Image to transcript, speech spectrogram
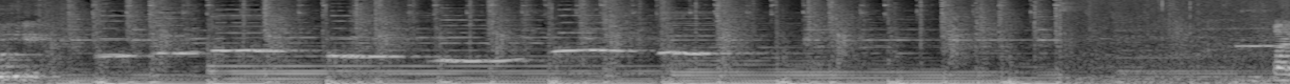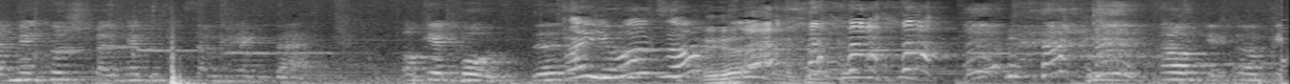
Okay. पल में खुश पल में दुखी something like that. Okay, both. This- Are ah, you also? Yeah. Okay, okay.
